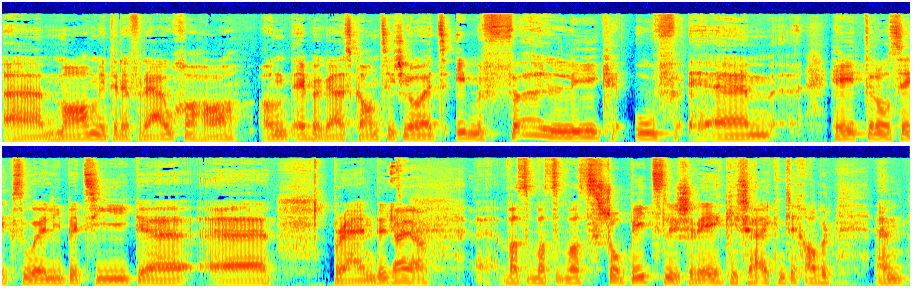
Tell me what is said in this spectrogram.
ein Mann mit einer Frau kann haben und eben, das Ganze ist ja jetzt immer völlig auf ähm, heterosexuelle Beziehungen äh, branded, ja, ja. Äh, was, was, was schon ein bisschen schräg ist eigentlich, aber ähm,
